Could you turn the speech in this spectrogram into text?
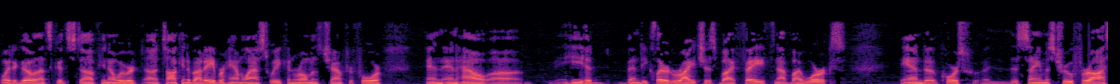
way to go. That's good stuff. You know, we were uh, talking about Abraham last week in Romans chapter 4 and, and how uh, he had been declared righteous by faith, not by works. And of course, the same is true for us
